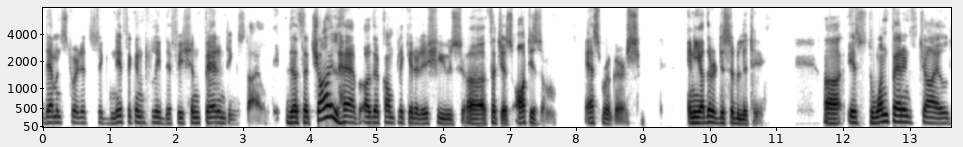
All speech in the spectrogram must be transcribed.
demonstrated significantly deficient parenting style? Does the child have other complicated issues uh, such as autism, Asperger's, any other disability? Uh, is one parent's child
